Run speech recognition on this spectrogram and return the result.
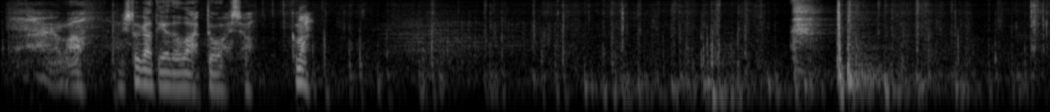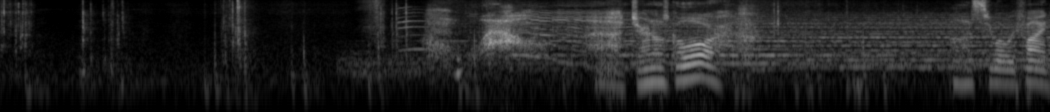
All right, well, we still got the other locked door, so come on. Journals galore. Well, let's see what we find.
